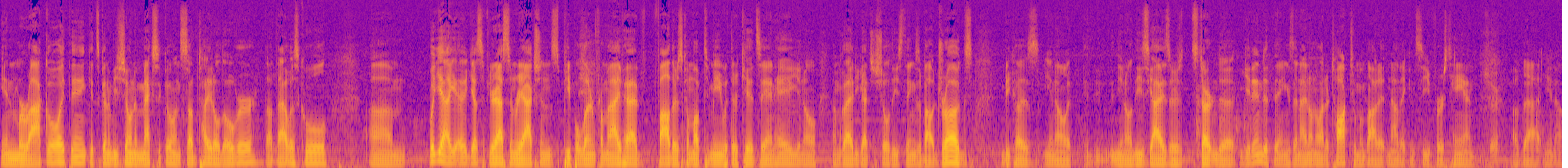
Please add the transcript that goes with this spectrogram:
in Morocco. I think it's going to be shown in Mexico and subtitled over. Thought that was cool. Um, but yeah, I, I guess if you're asking reactions, people learn from it. I've had fathers come up to me with their kids saying, "Hey, you know, I'm glad you got to show these things about drugs." Because you know, it, it, you know, these guys are starting to get into things, and I don't know how to talk to them about it. Now they can see firsthand Sure. of that, you know.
